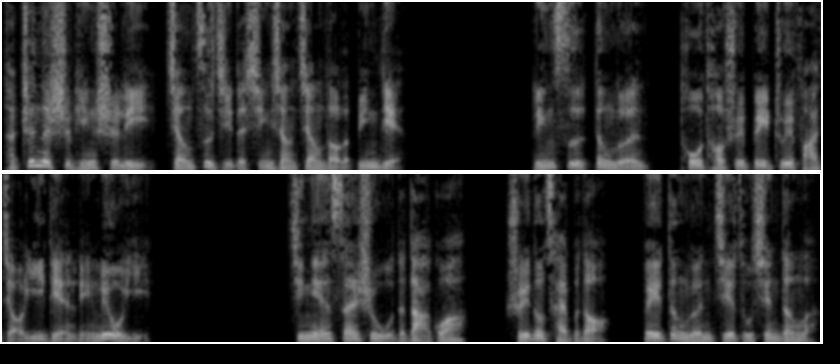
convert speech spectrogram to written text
他真的是凭实力将自己的形象降到了冰点。零四邓伦偷逃税被追罚缴一点零六亿，今年三十五的大瓜，谁都猜不到被邓伦捷足先登了。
